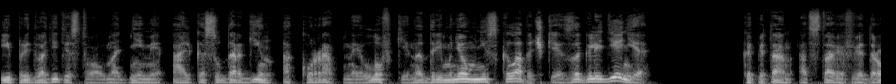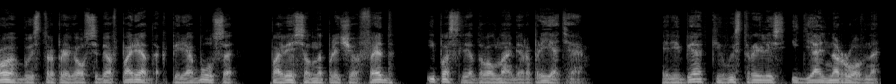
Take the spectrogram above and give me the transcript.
И предводительствовал над ними Алька Сударгин, аккуратный, ловкий, над ремнем ни складочки, загляденье. Капитан, отставив ведро, быстро привел себя в порядок, переобулся, повесил на плечо Фед и последовал на мероприятие. Ребятки выстроились идеально ровно,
